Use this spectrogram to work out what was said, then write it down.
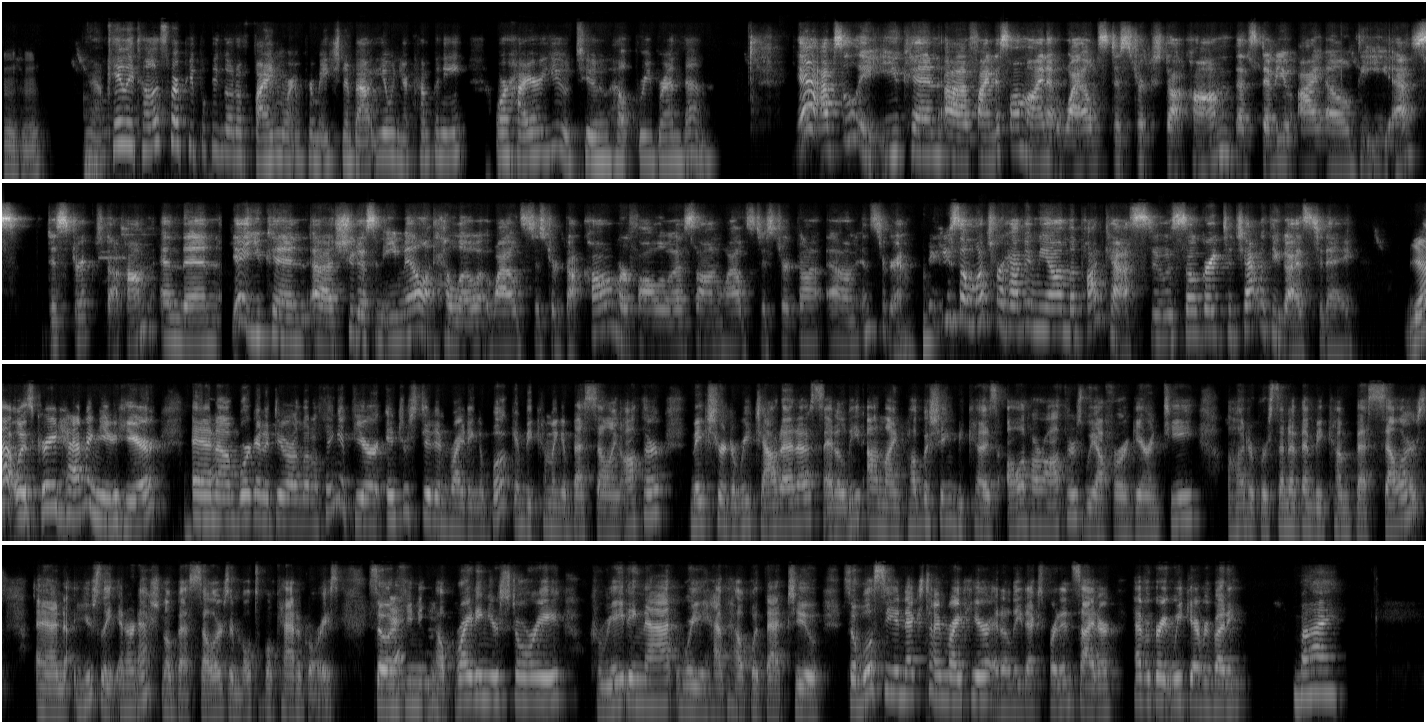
Mm-hmm. Yeah. Kaylee, tell us where people can go to find more information about you and your company or hire you to help rebrand them. Yeah, absolutely. You can uh, find us online at wildesdistrict.com. That's W I L D E S district.com. And then, yeah, you can uh, shoot us an email at hello at wildesdistrict.com or follow us on wildesdistrict on, on Instagram. Thank you so much for having me on the podcast. It was so great to chat with you guys today. Yeah, it was great having you here. And um, we're going to do our little thing. If you're interested in writing a book and becoming a best selling author, make sure to reach out at us at Elite Online Publishing because all of our authors, we offer a guarantee 100% of them become bestsellers and usually international bestsellers in multiple categories. So yeah. if you need help writing your story, creating that, we have help with that too. So we'll see you next time right here at Elite Expert Insider. Have a great week, everybody. Bye.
